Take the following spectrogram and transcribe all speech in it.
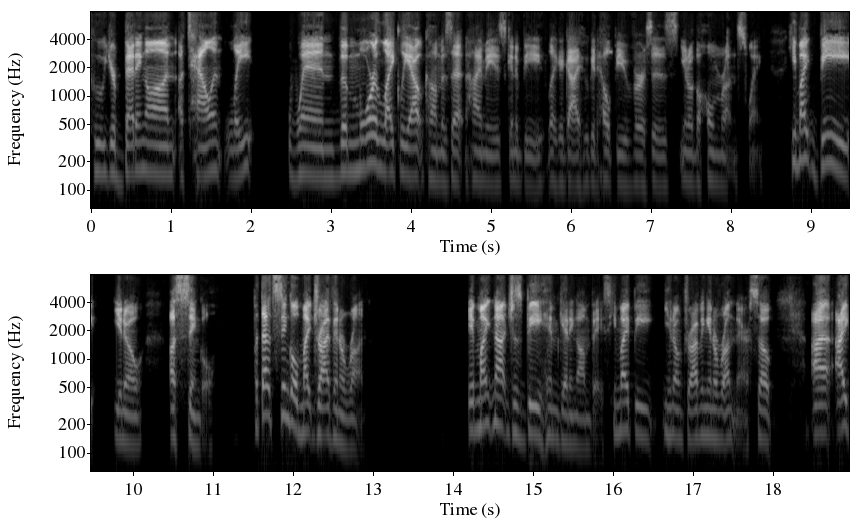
who you're betting on a talent late when the more likely outcome is that Jaime is going to be like a guy who could help you versus, you know, the home run swing. He might be, you know, a single, but that single might drive in a run it might not just be him getting on base. He might be, you know, driving in a run there. So I, I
